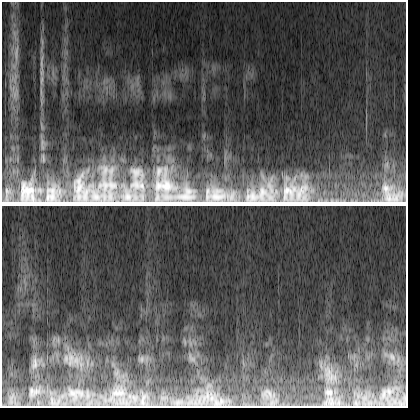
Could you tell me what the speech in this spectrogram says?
the fortune will fall in our in our part, and we can we can go a goal up. And just secondly, there, like we know we missed you in June, like hamstring again.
